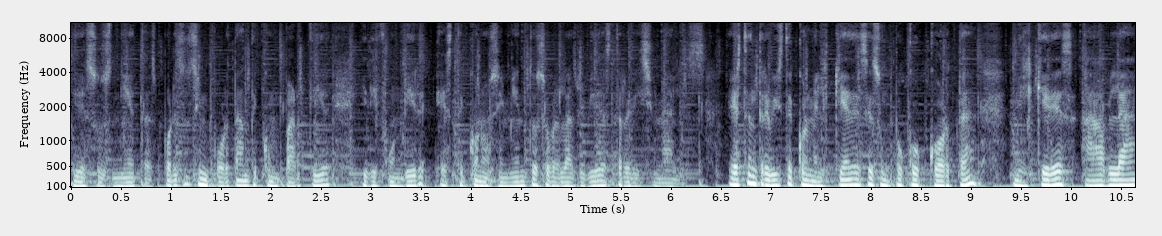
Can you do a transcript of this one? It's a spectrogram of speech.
y de sus nietas. Por eso es importante compartir y difundir este conocimiento sobre las bebidas tradicionales. Esta entrevista con Melquiades es un poco corta. Melquiades habla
